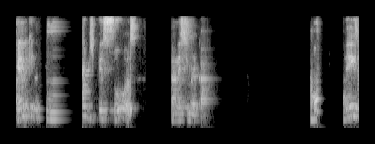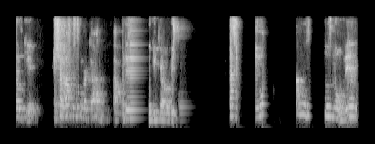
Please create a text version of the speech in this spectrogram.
vendo que tem de pessoas tá nesse mercado. A bom vez é o quê? É chamar as pessoas para o mercado, apresentar o que é o Bitcoin. Nos anos 90,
